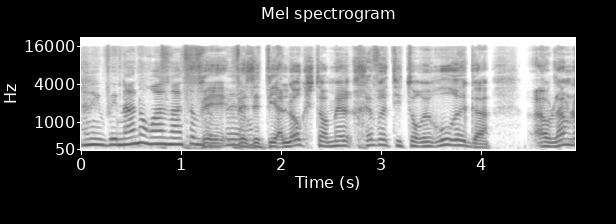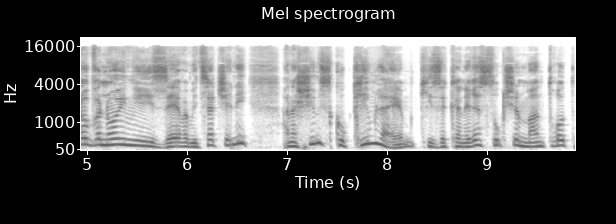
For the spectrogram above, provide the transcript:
אני מבינה נורא על מה אתה מדבר. וזה דיאלוג שאתה אומר, חבר'ה, תתעוררו רגע, העולם לא בנוי מזה, אבל מצד שני, אנשים זקוקים להם, כי זה כנראה סוג של מנטרות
